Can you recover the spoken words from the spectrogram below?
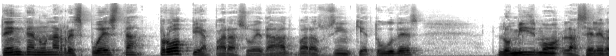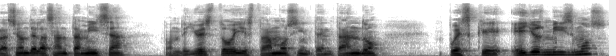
tengan una respuesta propia para su edad, para sus inquietudes. Lo mismo la celebración de la Santa Misa, donde yo estoy, estamos intentando pues que ellos mismos,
